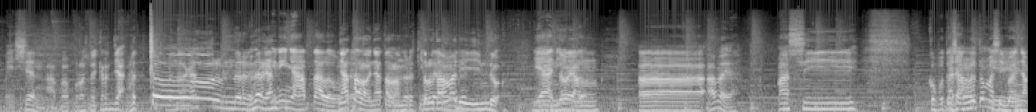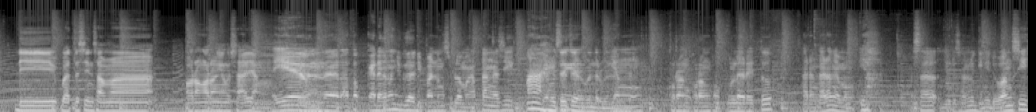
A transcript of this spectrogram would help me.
Passion. apa prospek kerja Betul, bener, Bener kan? Ini nyata loh. beneran. nyata loh nyata loh Menurut kita terutama di bener. Indo di Ya, di Indo Indo. yang eh, apa ya masih keputusan Kadang- lu tuh masih iya. banyak dibatasin sama orang-orang yang sayang Iya Ya. bener. Atau kadang-kadang juga dipandang sebelah mata nggak sih? ah Ya, itu maksudnya itu bener bener Yang kurang-kurang populer itu kadang-kadang emang ya masa jurusan lu gini doang sih?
